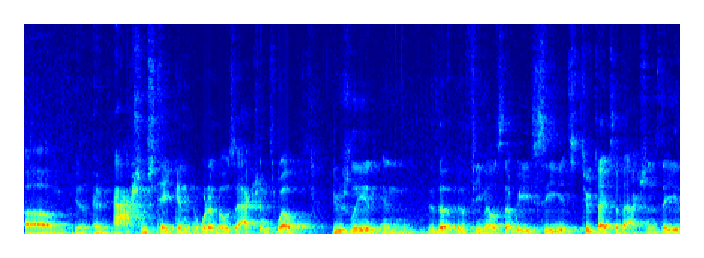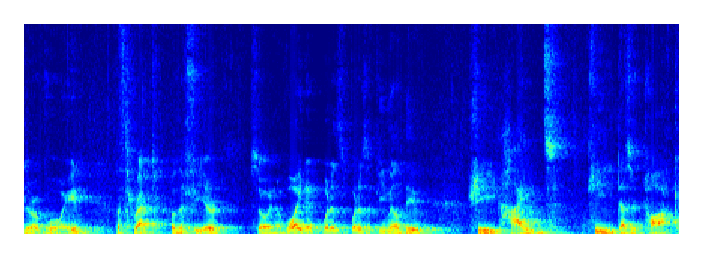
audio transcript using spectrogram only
um, you know, and actions taken. What are those actions? Well usually in, in the, the, females that we see, it's two types of actions. They either avoid the threat or the fear. So in avoidant, what does, what does a female do? She hides, she doesn't talk,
